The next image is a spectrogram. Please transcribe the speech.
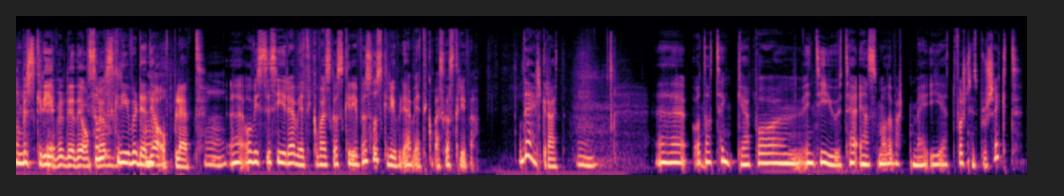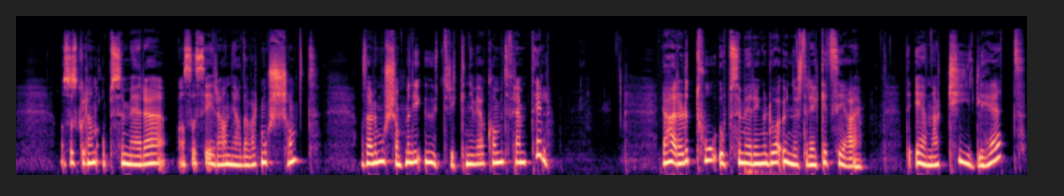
Som beskriver det de har opplevd? som beskriver det de har opplevd. Eh, Og hvis de sier 'jeg vet ikke hva jeg skal skrive', så skriver de 'jeg vet ikke hva jeg skal skrive'. Og det er helt greit. Eh, Og da tenker jeg på intervjuet til en som hadde vært med i et forskningsprosjekt. Og så skulle han oppsummere, og så sier han 'ja, det har vært morsomt'. Og så er det morsomt med de uttrykkene vi har kommet frem til. Ja, her er det to oppsummeringer du har understreket, sier jeg. Det ene er tydelighet,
